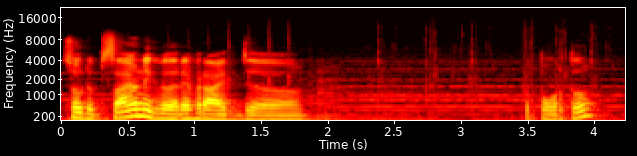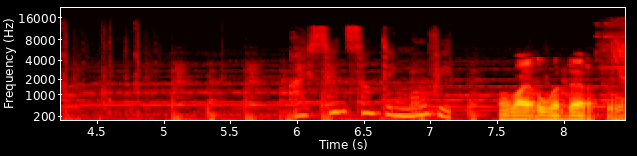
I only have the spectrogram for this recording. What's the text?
So the psionic will rewrite the, the portal. I sense something moving. Or why over there though?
